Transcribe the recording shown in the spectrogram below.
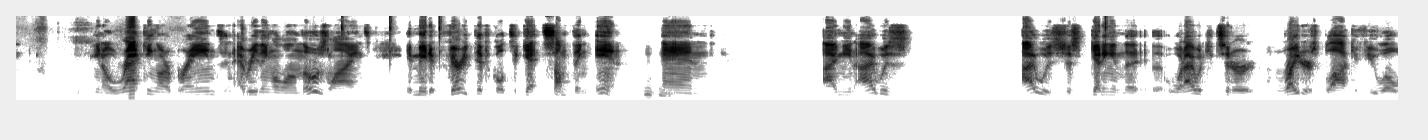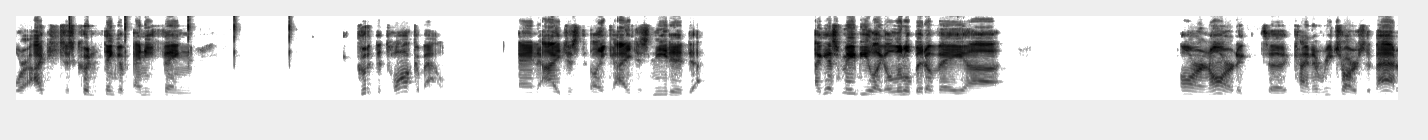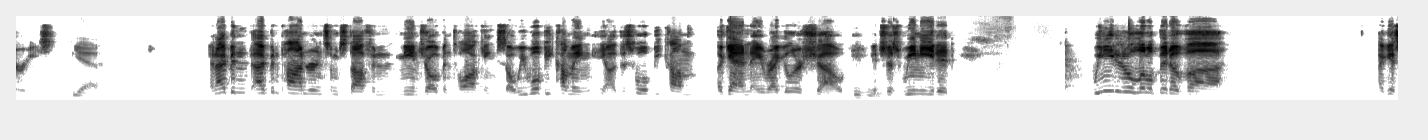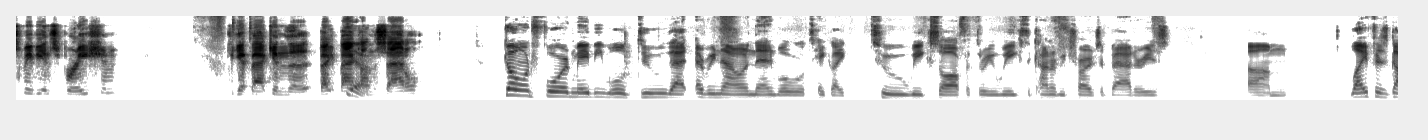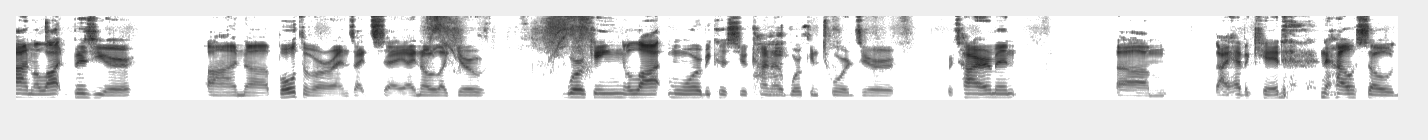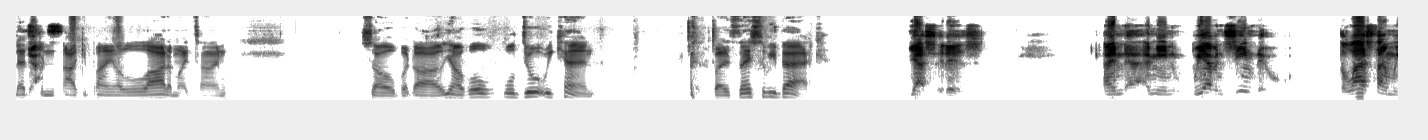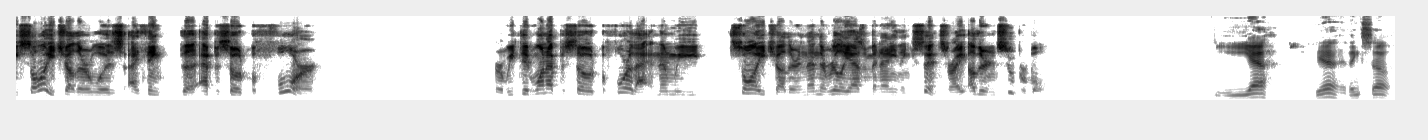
you know racking our brains and everything along those lines. It made it very difficult to get something in Mhm. and I mean, I was, I was just getting in the what I would consider writer's block, if you will, where I just couldn't think of anything good to talk about, and I just like I just needed, I guess maybe like a little bit of a uh, R and R to to kind of recharge the batteries. Yeah. And I've been I've been pondering some stuff, and me and Joe have been talking. So we will be coming. You know, this will become again a regular show. Mhm. It's just we needed we needed a little bit of uh I guess maybe inspiration to get back in the back back Yeah. on the saddle. Going forward, maybe we'll do that every now and then. Where we'll take like two weeks off or three weeks to kind of recharge the batteries. Um, life has gotten a lot busier on uh, both of our ends. I'd say. I know, like you're working a lot more because you're kind of working towards your retirement. Um, I have a kid now, so that's Yes. been occupying a lot of my time. So, but uh, you know, we'll we'll do what we can. But it's nice to be back. Yes, it is. And I mean, we haven't seen the last time we saw each other was I think the episode before or we did one episode before that and then we saw each other and then there really hasn't been anything since, right? Other than Super Bowl. Yeah, yeah, I think so.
